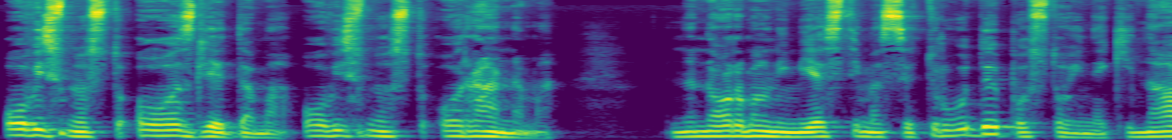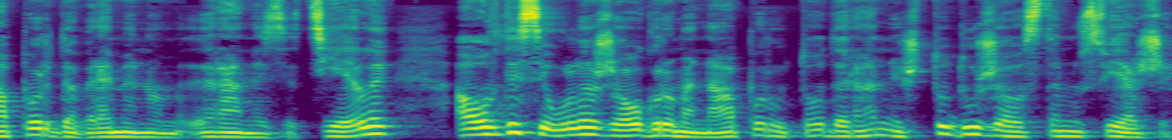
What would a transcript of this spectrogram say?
Ovisnost o ozljedama, ovisnost o ranama – Na normalnim mjestima se trude, postoji neki napor da vremenom rane zacijele, a ovde se ulaže ogroman napor u to da rane što duže ostanu svježe.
